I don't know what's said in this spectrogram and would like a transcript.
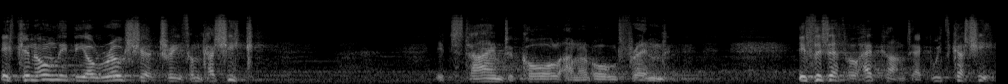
It can only be a Wroshyr tree from Kashyyyk. It's time to call on an old friend. If the Zeffo had contact with Kashyyyk,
